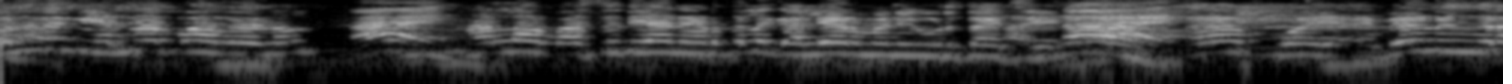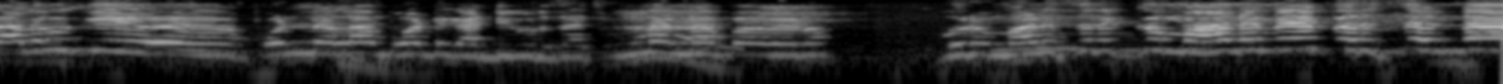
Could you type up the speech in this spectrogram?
பொண்ணுக்கு என்னப்பா வேணும்? நல்லா வசதியான இடத்துல கல்யாணம் பண்ணி கொடுத்தாச்சு. வேணுங்கிற அளவுக்கு பொண்ணு எல்லாம் போட்டு கட்டி கொடுத்தாச்சு. இன்னும் என்னப்பா வேணும்? ஒரு மனுஷனுக்கு மானமே பெருசுன்னா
